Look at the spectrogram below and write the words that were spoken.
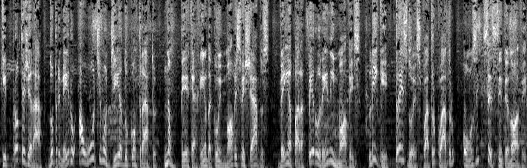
que protegerá do primeiro ao último dia do contrato. Não perca renda com imóveis fechados. Venha para Perurena Imóveis. Ligue 3244 1169.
